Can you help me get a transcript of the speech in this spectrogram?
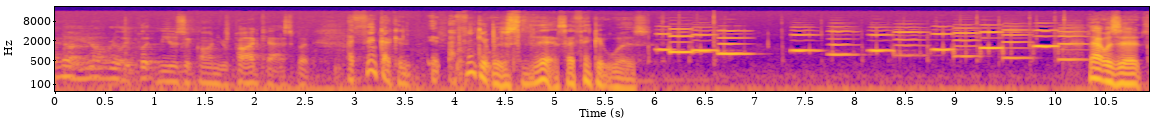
I know you don't really put music on your podcast, but I think I can. It, I think it was this. I think it was. That was it.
